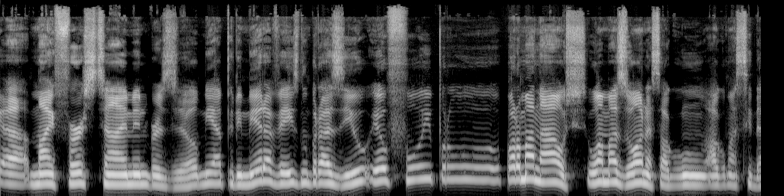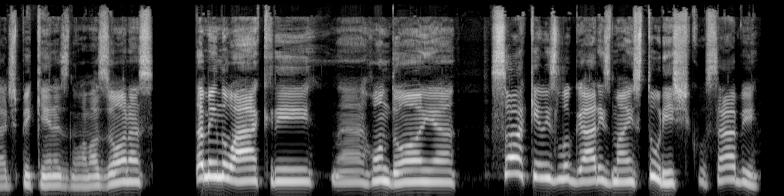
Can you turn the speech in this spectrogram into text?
uh, my first time in Brazil. Minha primeira vez no Brasil, eu fui pro, para Manaus, o Amazonas, algum, algumas cidades pequenas no Amazonas. Também no Acre, na Rondônia. Só aqueles lugares mais turísticos, sabe?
